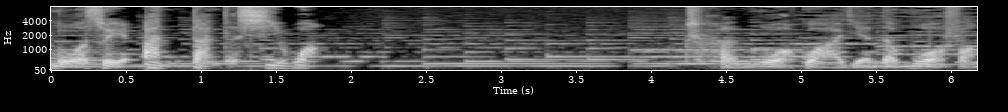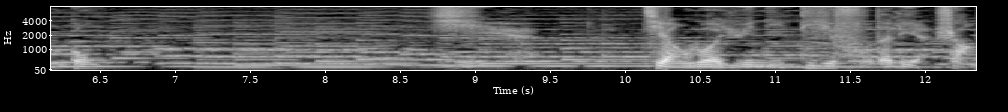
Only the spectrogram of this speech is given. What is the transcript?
磨碎暗淡的希望。沉默寡言的磨坊工，夜降落于你低俯的脸上，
